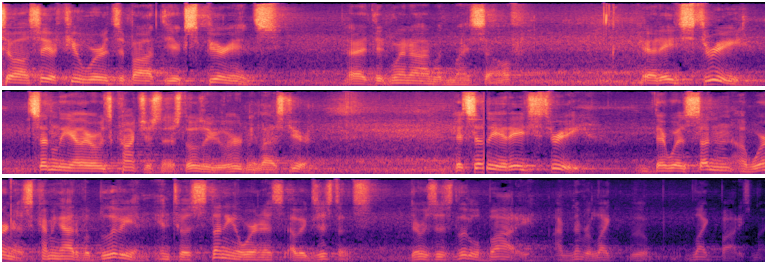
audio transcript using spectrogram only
So I'll say a few words about the experience uh, that went on with myself. At age three, suddenly there was consciousness. Those of you who heard me last year. It's suddenly at age three, there was sudden awareness coming out of oblivion into a stunning awareness of existence. There was this little body. I've never liked, liked bodies much.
